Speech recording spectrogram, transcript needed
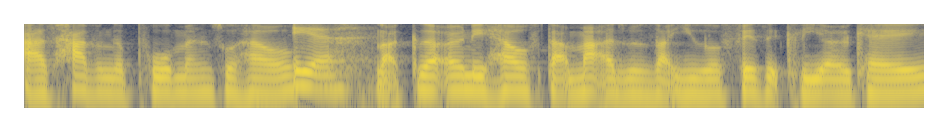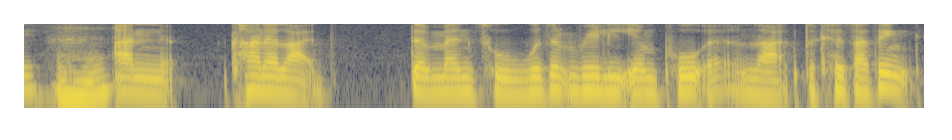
as having a poor mental health. Yeah. Like the only health that mattered was that you were physically okay mm-hmm. and kind of like the mental wasn't really important like because I think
